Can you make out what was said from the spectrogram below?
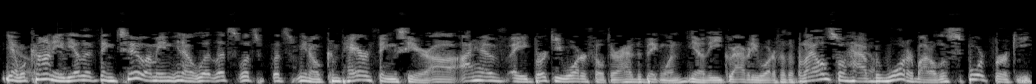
Yeah, well, Connie, the other thing too. I mean, you know, let, let's let's let's you know compare things here. Uh, I have a Berkey water filter. I have the big one, you know, the gravity water filter. But I also have the water bottle, the Sport Berkey.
